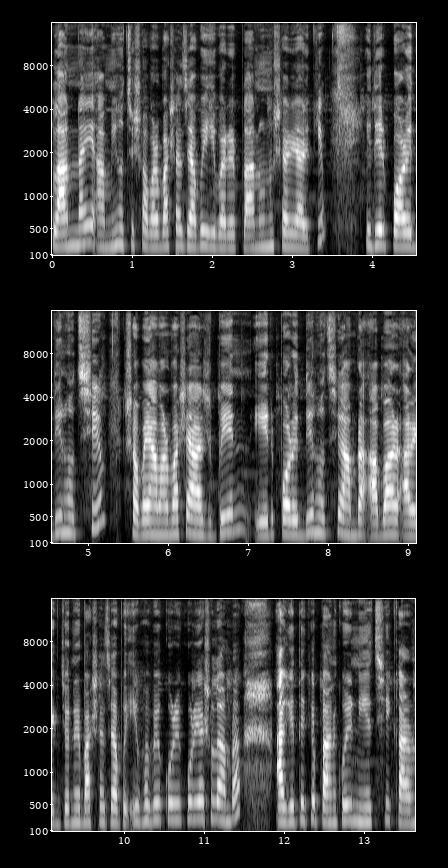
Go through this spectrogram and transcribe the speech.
প্ল্যান নাই। আমি হচ্ছে সবার বাসা যাব, এবারের প্ল্যান অনুসারে আর কি। ঈদের পরের দিন হচ্ছে সবাই আমার বাসায় আসবেন। এর পরের দিন হচ্ছে আমরা আবার আরেকজনের বাসা যাব। এভাবে করে করে আসলে আমরা আগে থেকে প্ল্যান করে নিয়েছি, কারণ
